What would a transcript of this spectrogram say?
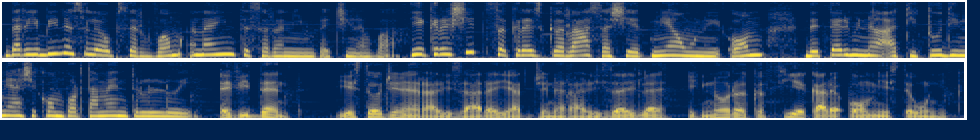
dar e bine să le observăm înainte să rănim pe cineva. E greșit să crezi că rasa și etnia unui om determină atitudinea și comportamentul lui. Evident, este o generalizare, iar generalizările ignoră că fiecare om este unic.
